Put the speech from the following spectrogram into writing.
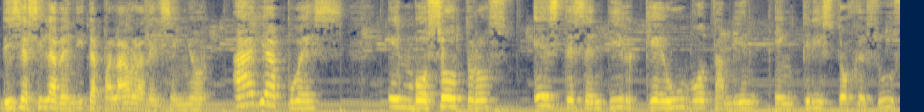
Dice así la bendita palabra del Señor. Haya pues en vosotros este sentir que hubo también en Cristo Jesús,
